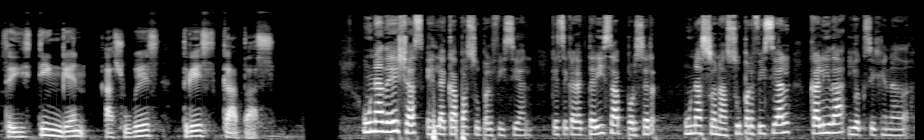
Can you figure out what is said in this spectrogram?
se distinguen a su vez tres capas. Una de ellas es la capa superficial, que se caracteriza por ser una zona superficial cálida y oxigenada.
